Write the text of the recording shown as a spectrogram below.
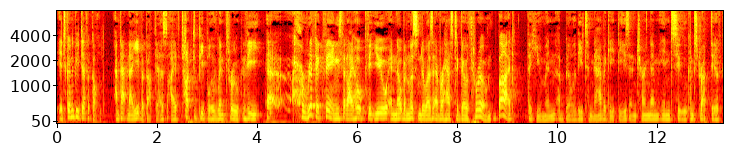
It's going to be difficult. I'm not naive about this. I have talked to people who went through the uh, horrific things that I hope that you and nobody listening to us ever has to go through. But the human ability to navigate these and turn them into constructive,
